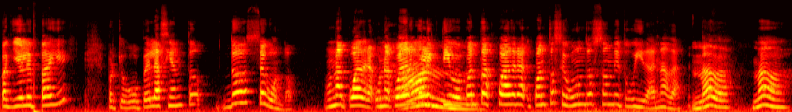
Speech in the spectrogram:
para que yo le pague porque ocupé el asiento dos segundos. Una cuadra, una cuadra colectivo. ¿Cuántas cuadras, cuántos segundos son de tu vida? Nada. Nada, nada.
